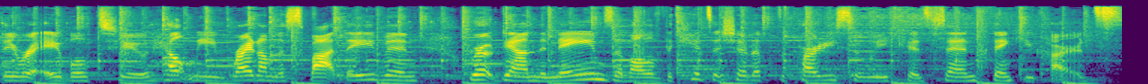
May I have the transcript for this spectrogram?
they were able to help me right on the spot. They even wrote down the names of all of the kids that showed up at the party so we could send thank you cards.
